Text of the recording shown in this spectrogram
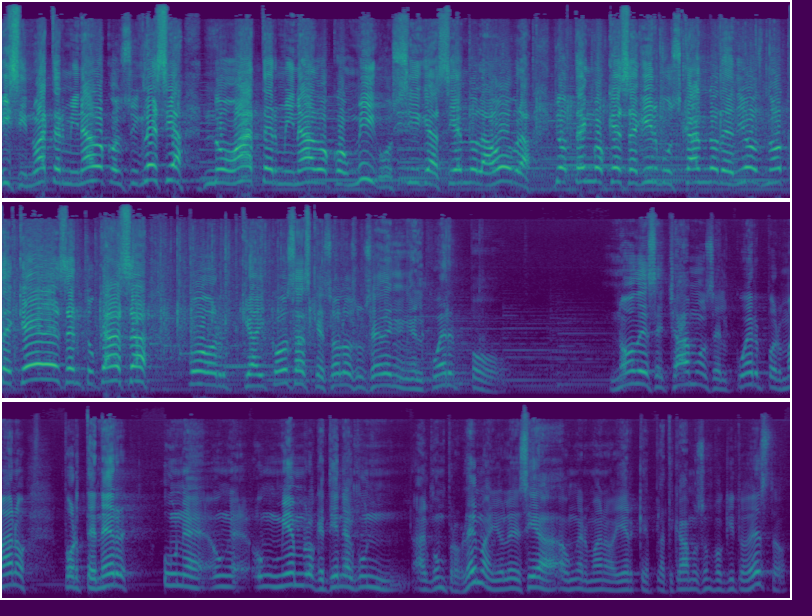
Y si no ha terminado con su iglesia, no ha terminado conmigo, sigue haciendo la obra. Yo tengo que seguir buscando de Dios, no te quedes en tu casa porque hay cosas que solo suceden en el cuerpo. No desechamos el cuerpo, hermano, por tener un, miembro que tiene algún, algún problema. Yo le decía a un hermano ayer que platicábamos un poquito de esto.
